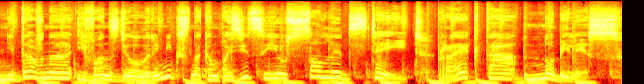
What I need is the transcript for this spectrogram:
Недавно Иван сделал ремикс на композицию Solid State проекта Nobilis.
